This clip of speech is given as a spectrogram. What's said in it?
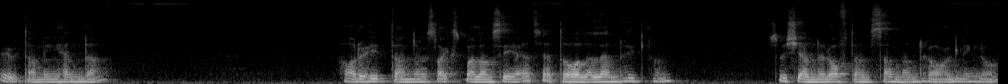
utandning hända. Har du hittat någon slags balanserat sätt att hålla ländryggen så känner du ofta en sammandragning då.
